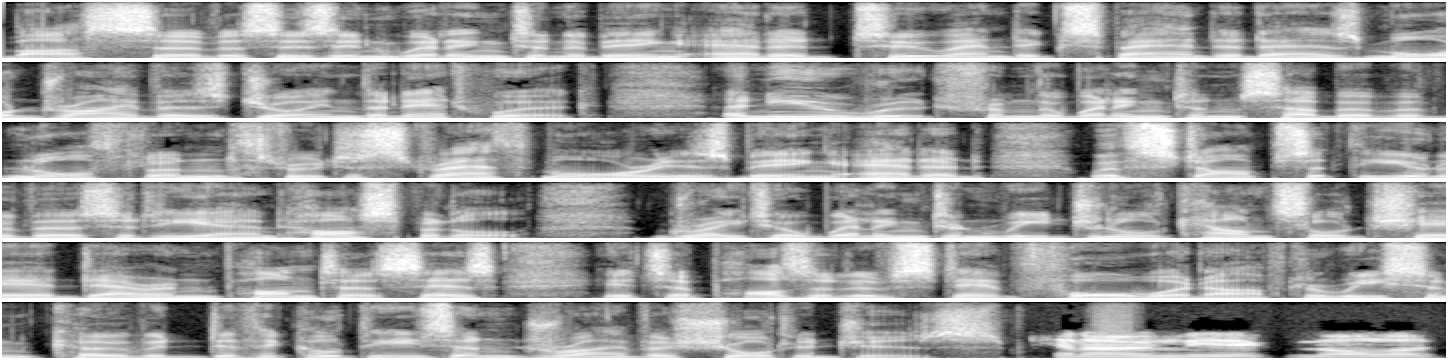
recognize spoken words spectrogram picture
Bus services in Wellington are being added to and expanded as more drivers join the network. A new route from the Wellington suburb of Northland through to Strathmore is being added, with stops at the university and hospital. Greater Wellington Regional Council Chair Daran Ponter says it's a positive step forward after recent COVID difficulties and driver shortages. Can only acknowledge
